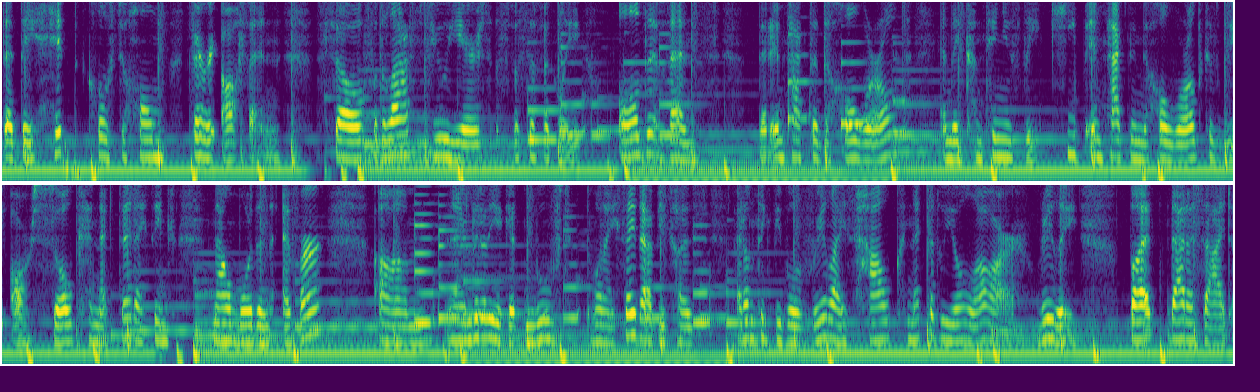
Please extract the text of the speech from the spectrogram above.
that they hit close to home very often. So, for the last few years specifically, all the events that impacted the whole world and they continuously keep impacting the whole world because we are so connected i think now more than ever. Um, and i literally get moved when i say that because i don't think people realize how connected we all are really. But that aside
